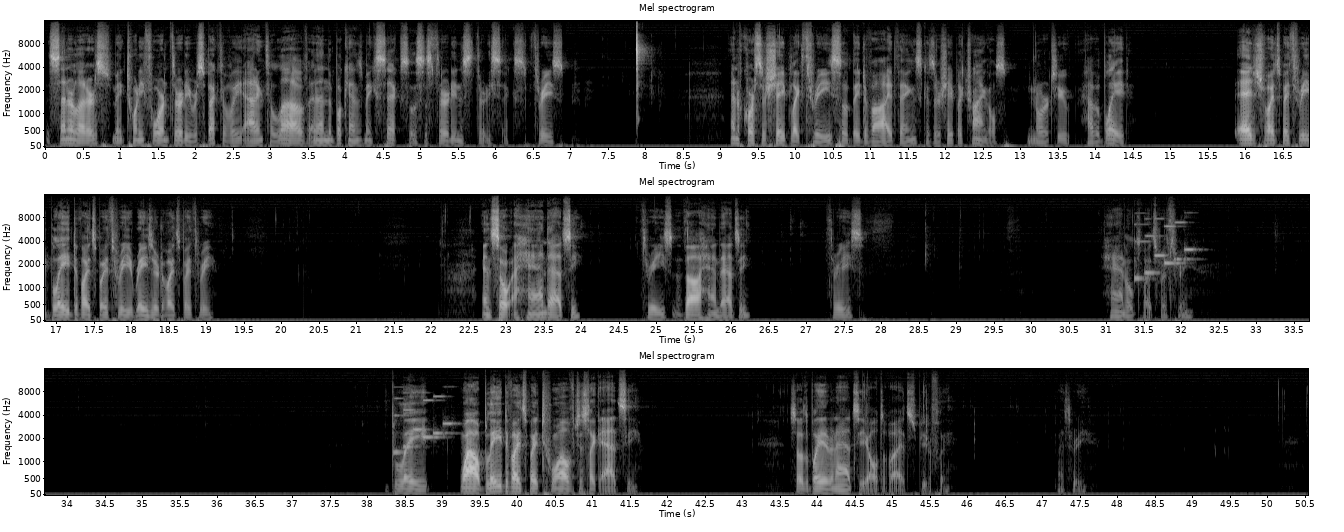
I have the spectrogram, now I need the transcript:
The center letters make 24 and 30 respectively, adding to love, and then the bookends make 6. So this is 30 and this is 36. Threes. And of course they're shaped like threes, so they divide things because they're shaped like triangles in order to have a blade. Edge divides by 3, blade divides by 3, razor divides by 3. And so a hand adze, threes, the hand adze, threes. Handle divides by 3. Blade Wow, blade divides by 12 just like adze. So the blade of an adze all divides beautifully by 3.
